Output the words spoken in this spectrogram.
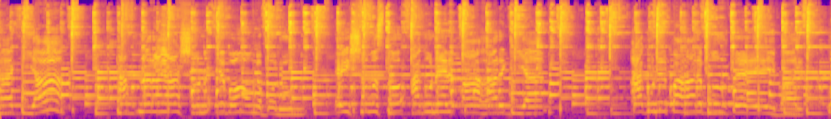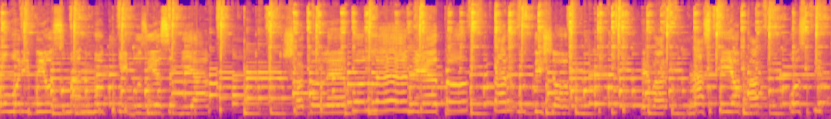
ঢাকিয়া আপনারা আসুন এবং বলুন, এই সমস্ত আগুনের পাহাড় গিয়া আগুনের পাহাড় বলতে এইবার কোমরি ইবনে ওসমান মক্কি বুঝিয়েছে গিয়া। সকলে বললেন এত তার উদ্দেশ্য। এবার নাস্তি অর্থাৎ অস্তিত্ব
